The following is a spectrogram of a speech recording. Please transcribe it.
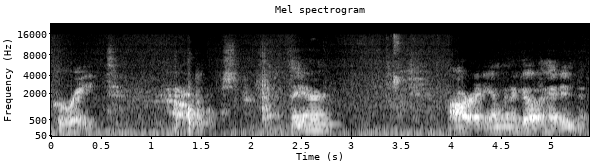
great. I'll just put that there. Alrighty, I'm going to go ahead and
